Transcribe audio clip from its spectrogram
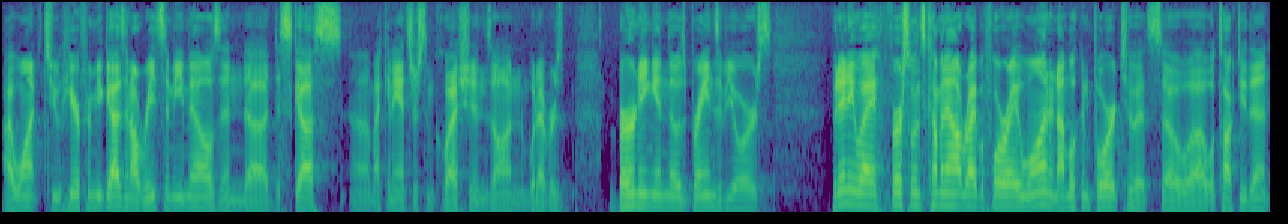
I want to hear from you guys, and I'll read some emails and uh, discuss. Um, I can answer some questions on whatever's burning in those brains of yours. But anyway, first one's coming out right before A1, and I'm looking forward to it. So uh, we'll talk to you then.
